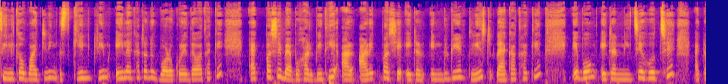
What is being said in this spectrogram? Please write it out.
সিলিকা হোয়াইটেনিং স্কিন ক্রিম এই লেখাটা অনেক বড় করে দেওয়া থাকে। এক পাশে ব্যবহার বিধি আর আরেক পাশে এটার ইনগ্রিডিয়েন্ট লিস্ট লেখা থাকে। এবং এটার নিচে হচ্ছে একটা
